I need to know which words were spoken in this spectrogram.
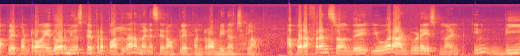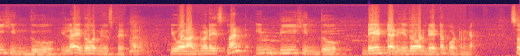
அப்ளை பண்ணுறோம் ஏதோ ஒரு நியூஸ் பேப்பரை பார்த்து தான் நம்ம என்ன செய்கிறோம் அப்ளை பண்ணுறோம் அப்படின்னு வச்சுக்கலாம். அப்போ ரெஃபரன்ஸில் வந்து your advertisement in the Hindu இல்லை ஏதோ ஒரு newspaper your advertisement in the Hindu dated ஏதோ ஒரு டேட்டை போட்டுருங்க. ஸோ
